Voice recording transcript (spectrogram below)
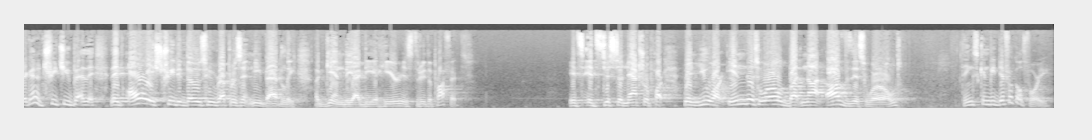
they're going to treat you badly. They've always treated those who represent me badly. Again, the idea here is through the prophets. It's, it's just a natural part. When you are in this world but not of this world, things can be difficult for you.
